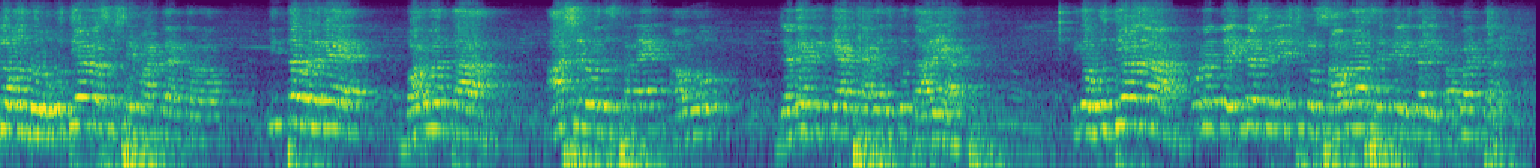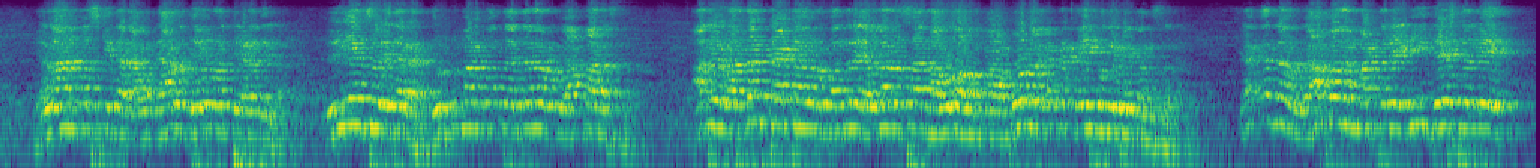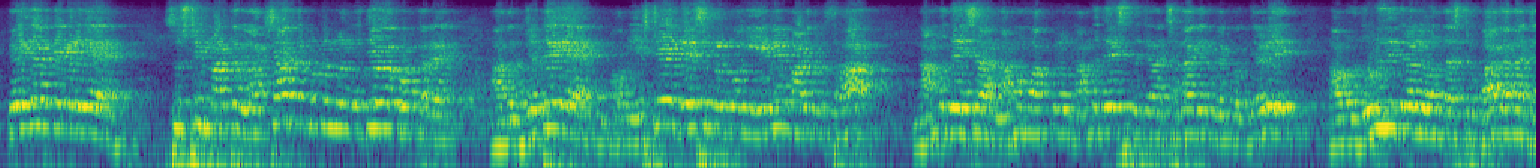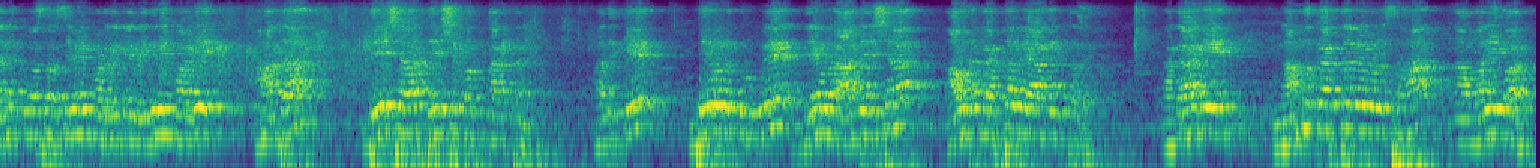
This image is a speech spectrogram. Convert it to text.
ಇಲ್ಲ ಒಂದು ಉದ್ಯೋಗ ಸೃಷ್ಟಿ ಮಾಡ್ತಾ ಇರ್ತಾರೋ, ಇಂಥವರಿಗೆ ಭಗವಂತ ಆಶೀರ್ವದಿಸ್ತಾನೆ, ಅವರು ಜಗದ್ವಿಖ್ಯಾತಿ ಆಗೋದಕ್ಕೂ ದಾರಿ ಆಗ್ತಾರೆ ಈಗ ಉದ್ಯೋಗ ಕೊಡಂತ ಇಂಡಸ್ಟ್ರಿಯಲಿಸ್ಟ್ಗಳು ಸಾವಿರಾರು ಸಂಖ್ಯೆಯಲ್ಲಿ ಇದ್ದಾರೆ ಈ ಪ್ರಪಂಚದಲ್ಲಿ. ಎಲ್ಲ ನಮಸ್ಕಿದ್ದಾರೆ ಅವ್ರು ಯಾರು ದೇವರು ಅಂತ ಹೇಳೋದಿಲ್ಲ. ರಿಲಿಯನ್ಸ್ ಅವರು ಇದ್ದಾರೆ, ದುಡ್ಡು ಮಾಡ್ಕೊಂತ ಇದ್ದಾರೆ ಅವರು ವ್ಯಾಪಾರಸ್ಥರು. ಆದ್ರೆ ರತನ್ ಟಾಟಾ ಅವರು ಬಂದ್ರೆ ಎಲ್ಲರೂ ಸಹ ನಾವು ಅವ್ರ ಫೋಟೋ ಕಂಡ್ರೆ ಕೈ ಮುಗಿಬೇಕು ಯಾಕಂದ್ರೆ ಅವರು ವ್ಯಾಪಾರ ಮಾಡ್ತಾರೆ, ಇಡೀ ದೇಶದಲ್ಲಿ ಕೈಗಾರಿಕೆಗಳಿಗೆ ಸೃಷ್ಟಿ ಮಾಡ್ತಾರೆ, ಲಕ್ಷಾಂತರ ಕುಟುಂಬಗಳಿಗೆ ಉದ್ಯೋಗ ಕೊಡ್ತಾರೆ. ಅದ್ರ ಜೊತೆಗೆ ಅವ್ರು ಎಷ್ಟೇ ದೇಶಗಳಿಗೆ ಹೋಗಿ ಏನೇ ಮಾಡಿದ್ರು ಸಹ ನಮ್ಮ ದೇಶ, ನಮ್ಮ ಮಕ್ಕಳು, ನಮ್ಮ ದೇಶದ ಜನ ಚೆನ್ನಾಗಿರ್ಬೇಕು ಅಂತ ಹೇಳಿ ಅವರು ದುಡಿದಿದ್ರಲ್ಲಿ ಒಂದಷ್ಟು ಭಾಗನ ಜನಕ್ಕೋಸ್ಕರ ಸೇವೆ ಮಾಡೋದಕ್ಕೆ ನಿಗದಿ ಮಾಡಿ ಆತ ದೇಶ ದೇಶ ಆಗ್ತಾನೆ. ಅದಕ್ಕೆ ದೇವರ ಕೃಪೆ, ದೇವರ ಆದೇಶ, ಅವರ ಕರ್ತವ್ಯ ಆಗಿರ್ತದೆ. ಹಾಗಾಗಿ ನಮ್ಮ ಕರ್ತವ್ಯಗಳು ಸಹ ನಾವು ಮರೆಯಬಾರದು.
